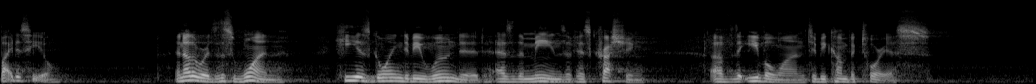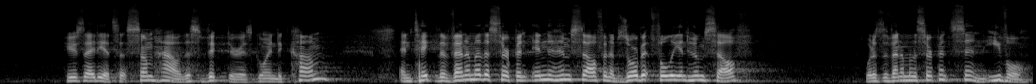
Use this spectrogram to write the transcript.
Bite his heel. In other words, this one he is going to be wounded as the means of his crushing of the evil one to become victorious. Here's the idea it's that somehow this victor is going to come and take the venom of the serpent into himself and absorb it fully into himself. What is the venom of the serpent? Sin, evil.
